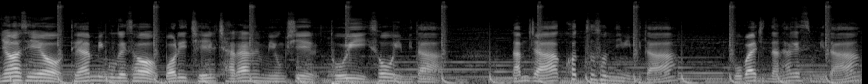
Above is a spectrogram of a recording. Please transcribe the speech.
안녕하세요. 대한민국에서 머리 제일 잘하는 미용실 도이 소우입니다. 남자 커트 손님입니다. 모발 진단 하겠습니다.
